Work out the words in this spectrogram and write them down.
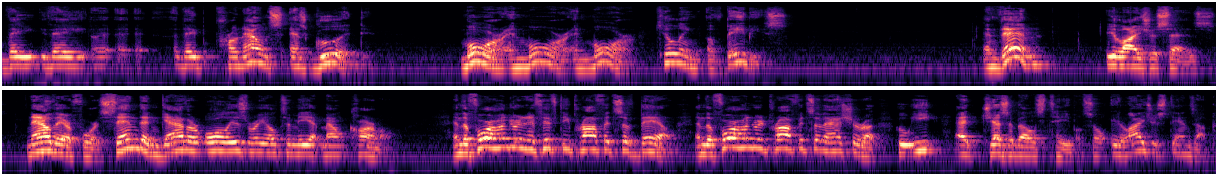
they, they, uh, uh, they pronounce as good more and more and more killing of babies. And then Elijah says, Now therefore, send and gather all Israel to me at Mount Carmel. And the 450 prophets of Baal, and the 400 prophets of Asherah who eat at Jezebel's table. So Elijah stands up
